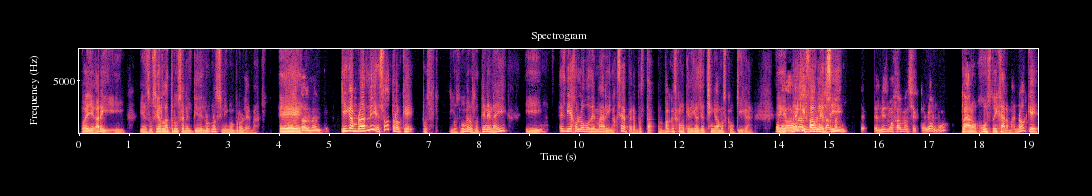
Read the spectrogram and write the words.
Puede llegar y, y, ensuciar la truza en el T del 1 sin ningún problema. Eh, Totalmente. Keegan Bradley es otro que, pues, los números lo tienen ahí y es viejo lobo de mar y lo que sea, pero pues tampoco es como que digas ya chingamos con Keegan. Eh, Ricky Fowler sí. El mismo Harman se coló, ¿no? Claro, justo, y Harman, ¿no? Que,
